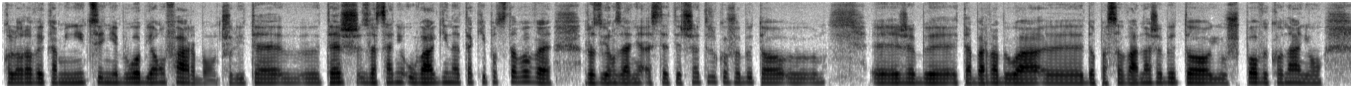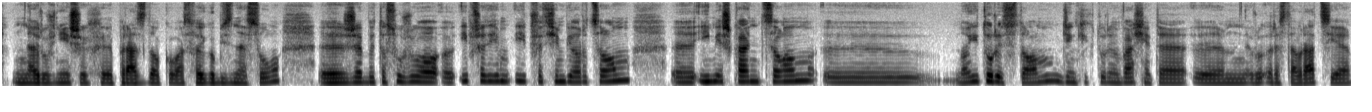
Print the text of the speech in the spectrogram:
kolorowej kamienicy nie było białą farbą, czyli te, też zwracanie uwagi na takie podstawowe rozwiązania estetyczne, tylko żeby to, y, y, żeby ta barwa była y, dopasowana, żeby to już po wykonaniu najróżniejszych prac dookoła swojego biznesu, żeby to służyło i, przed, i przedsiębiorcom, i mieszkańcom, no i turystom, dzięki którym właśnie te restauracje,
